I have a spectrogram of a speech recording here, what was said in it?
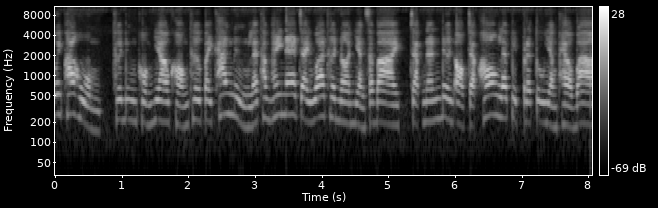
ด้วยผ้าห่ม เธอดึงผมยาวของเธอไปข้างหนึ่ง และทำให้แน่ใจว่าเธอนอนอย่างสบาย จากนั้นเดินออกจากห้องและปิดประตูอย่างแผ่วเบา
